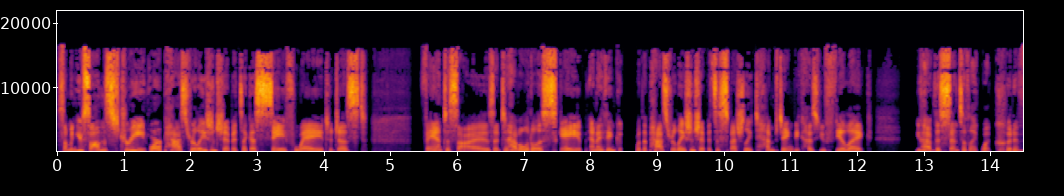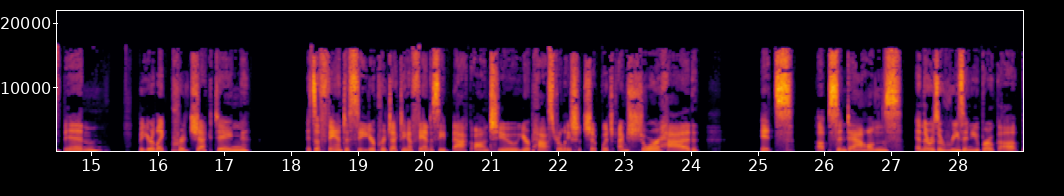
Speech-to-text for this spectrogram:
someone you saw on the street or a past relationship. It's like a safe way to just fantasize and to have a little escape. And I think with a past relationship, it's especially tempting because you feel like you have this sense of like what could have been, but you're like projecting it's a fantasy. You're projecting a fantasy back onto your past relationship, which I'm sure had its ups and downs. And there was a reason you broke up.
